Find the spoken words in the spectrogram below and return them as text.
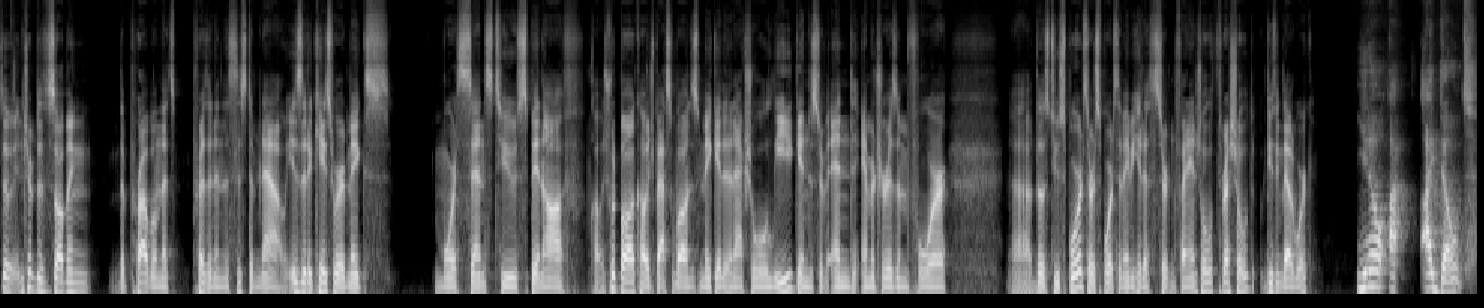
So, in terms of solving the problem that's present in the system now, is it a case where it makes more sense to spin off college football, college basketball, and just make it an actual league and just sort of end amateurism for uh, those two sports or sports that maybe hit a certain financial threshold? Do you think that would work? You know, I, I don't.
